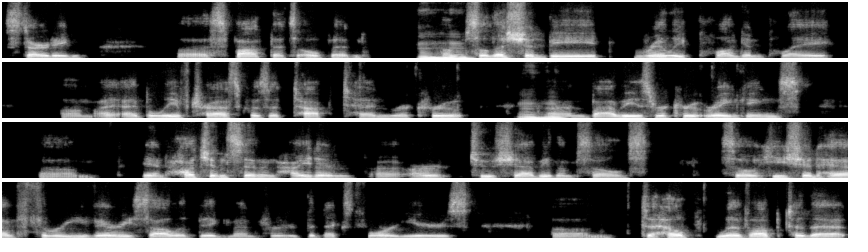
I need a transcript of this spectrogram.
starting uh, spot that's open. Mm-hmm. Um, so this should be really plug and play. Um, I, I, believe Trask was a top 10 recruit mm-hmm. on Bobby's recruit rankings. Um, and Hutchinson and Hayden uh, aren't too shabby themselves. So he should have three very solid big men for the next four years um, to help live up to that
